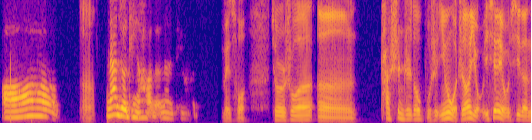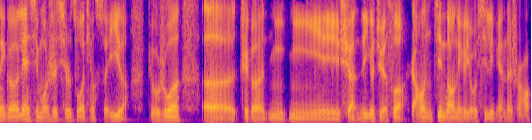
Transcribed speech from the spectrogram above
哦。嗯，那就挺好的，那挺好的。没错，就是说，嗯，他甚至都不是，因为我知道有一些游戏的那个练习模式其实做的挺随意的，比如说，呃，这个你你选的一个角色，然后你进到那个游戏里面的时候，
